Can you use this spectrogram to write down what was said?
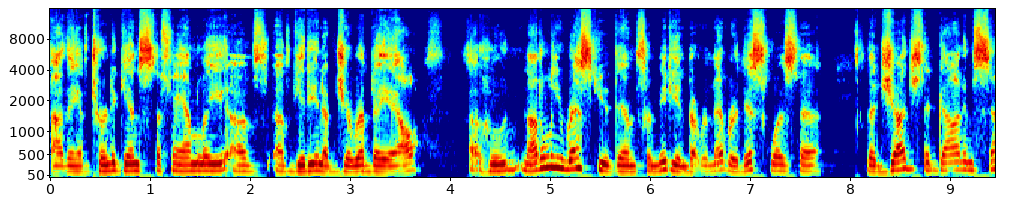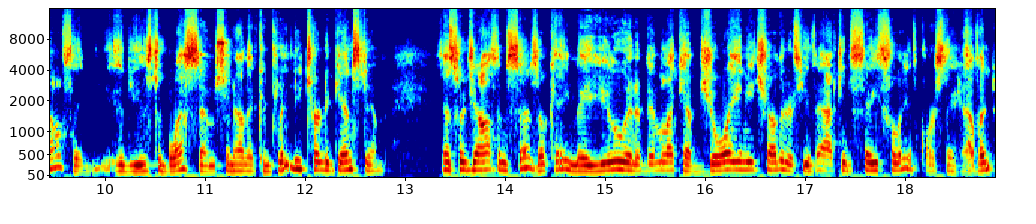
Uh, they have turned against the family of, of Gideon, of Jerubbaal, uh, who not only rescued them from Midian, but remember, this was the, the judge that God himself had, had used to bless them. So now they completely turned against him. And so Jotham says, okay, may you and Abimelech have joy in each other if you've acted faithfully. Of course, they haven't.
